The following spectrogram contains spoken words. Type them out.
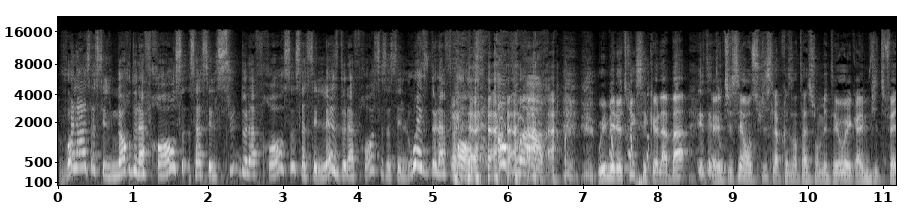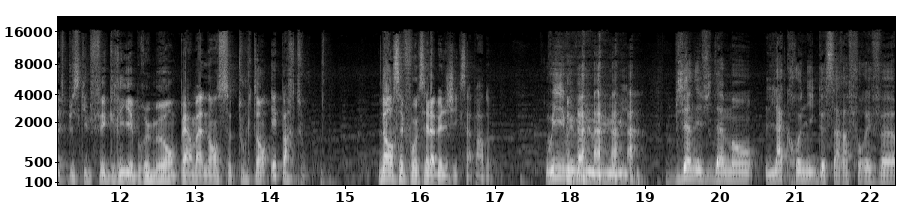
voilà ça c'est le nord de la France, ça c'est le sud de la France, ça c'est l'est de la France, ça c'est l'ouest de la France. Au revoir. Oui, mais le truc, c'est que là-bas, euh, tu sais, en Suisse, la présentation météo est quand même vite faite puisqu'il fait gris et brumeux en permanence, tout le temps et partout. Non, c'est faux, c'est la Belgique, ça, pardon. Oui oui oui oui oui. oui. Bien évidemment, la chronique de Sarah Forever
